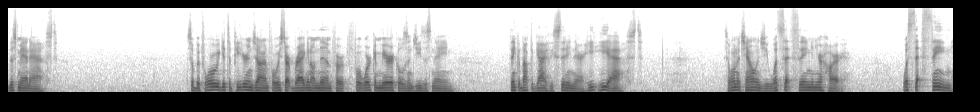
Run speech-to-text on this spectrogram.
This man asked. So before we get to Peter and John, before we start bragging on them for, for working miracles in Jesus' name, think about the guy who's sitting there. He, he asked. So I want to challenge you what's that thing in your heart? What's that thing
